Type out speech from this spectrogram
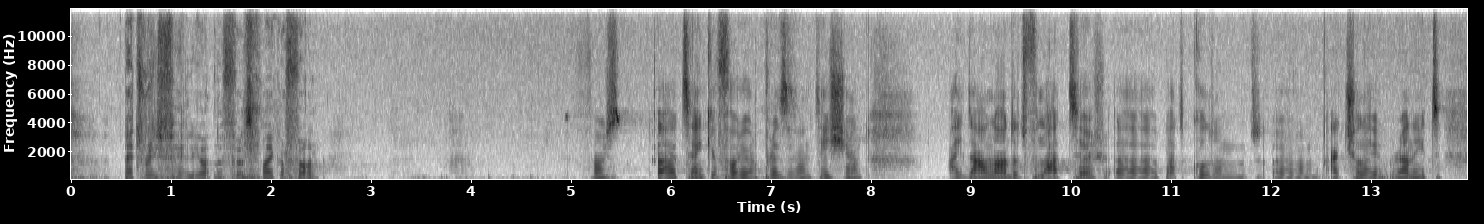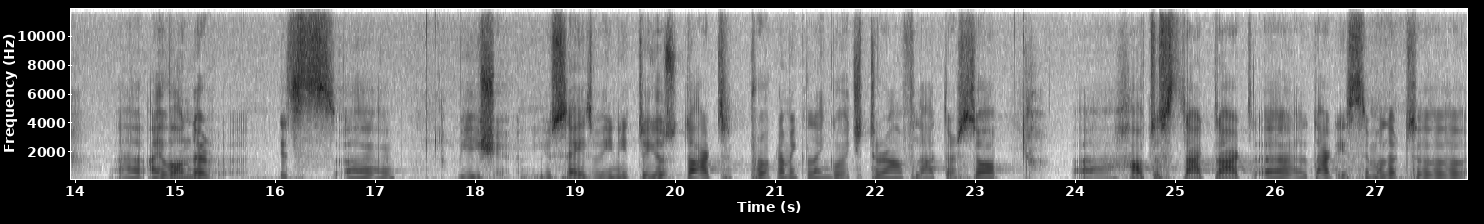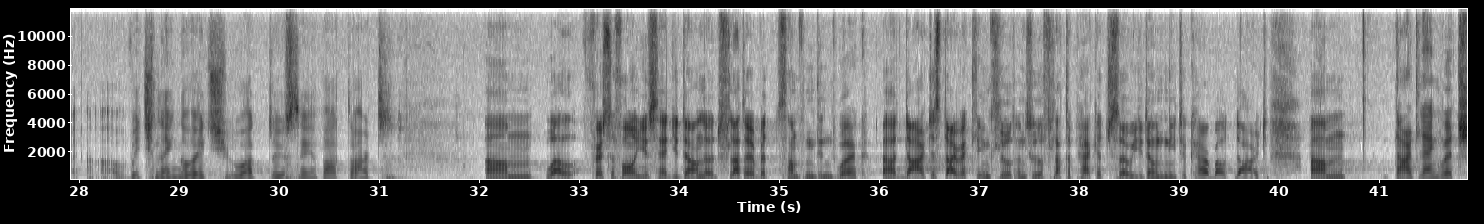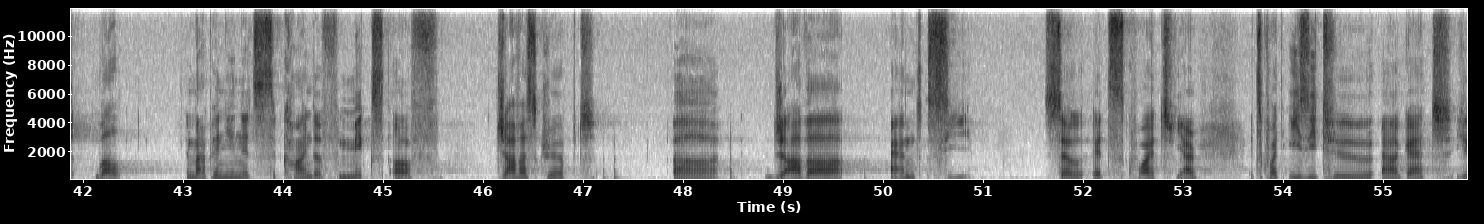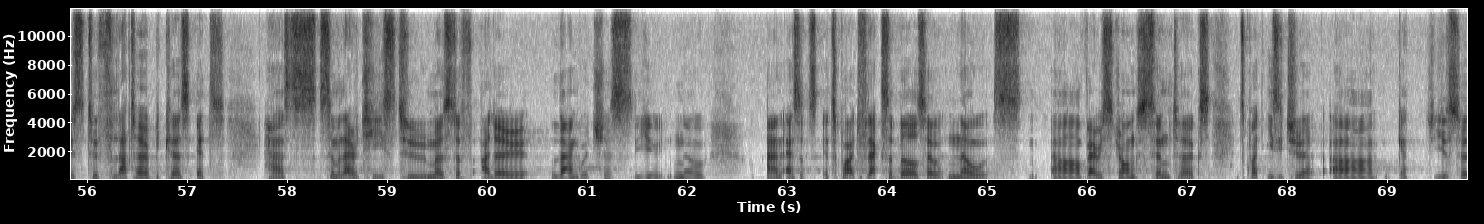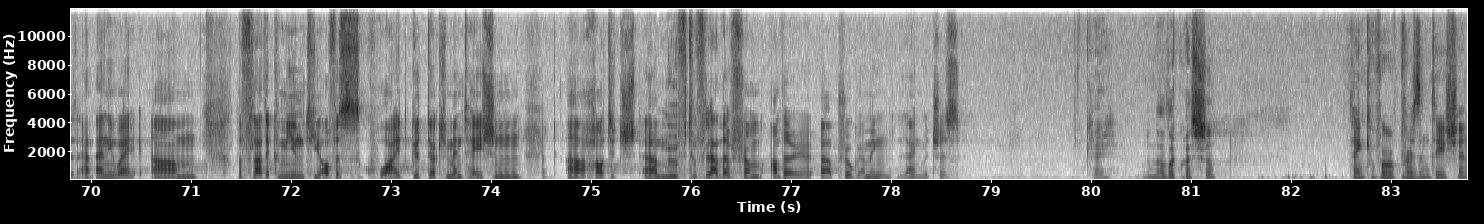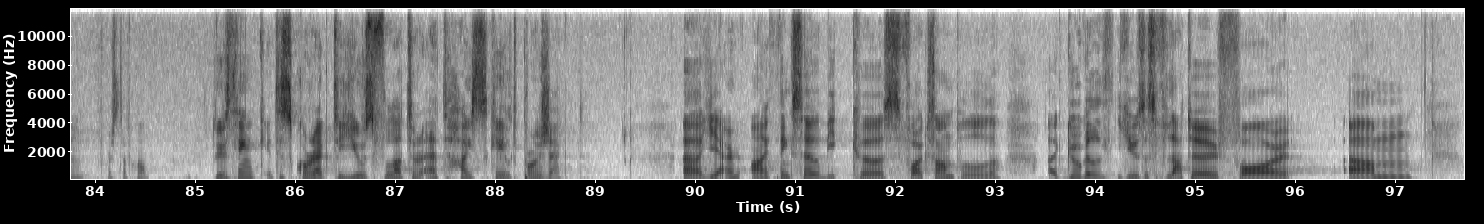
battery failure on the first microphone. First, uh, thank you for your presentation. I downloaded Flutter, uh, but couldn't um, actually run it. Uh, I wonder, it's uh, we you said we need to use Dart programming language to run Flutter. So uh, how to start Dart? Uh, Dart is similar to uh, which language? What do you say about Dart? Um, well, first of all, you said you download Flutter, but something didn't work. Uh, Dart is directly included into the Flutter package, so you don't need to care about Dart. Um, Dart language, well, in my opinion, it's a kind of mix of JavaScript, uh, Java, and C. So it's quite, yeah, it's quite easy to uh, get used to Flutter because it has similarities to most of other languages you know. And as it's, it's quite flexible, so no uh, very strong syntax, it's quite easy to uh, get used to it. And anyway, um, the Flutter community offers quite good documentation uh, how to uh, move to Flutter from other uh, programming languages. Okay, another question? Thank you for your presentation, first of all. Do you think it is correct to use Flutter at high-scaled project? Uh, yeah, I think so, because, for example, uh, Google uses Flutter for um,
